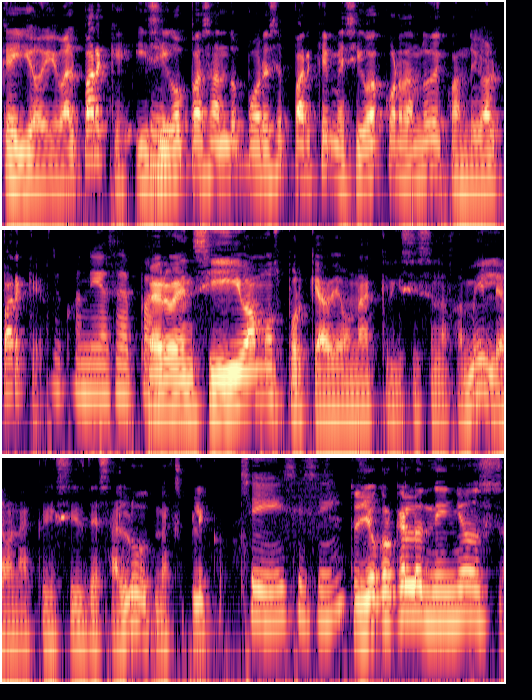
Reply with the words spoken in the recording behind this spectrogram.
que yo iba al parque y sigo pasando por ese parque y me sigo acordando de cuando iba al parque. De cuando iba al parque. Pero en sí íbamos porque había una crisis en la familia, una crisis de salud, ¿me explico? Sí, sí, sí. Entonces yo creo que los niños,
